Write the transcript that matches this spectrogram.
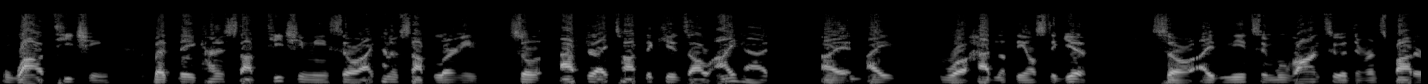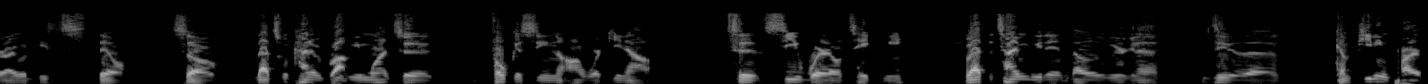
while teaching, but they kind of stopped teaching me, so I kind of stopped learning. So after I taught the kids all I had, I I well had nothing else to give. So I need to move on to a different spot, or I would be still. So that's what kind of brought me more to focusing on working out to see where it'll take me. But at the time, we didn't know we were gonna do the competing part,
